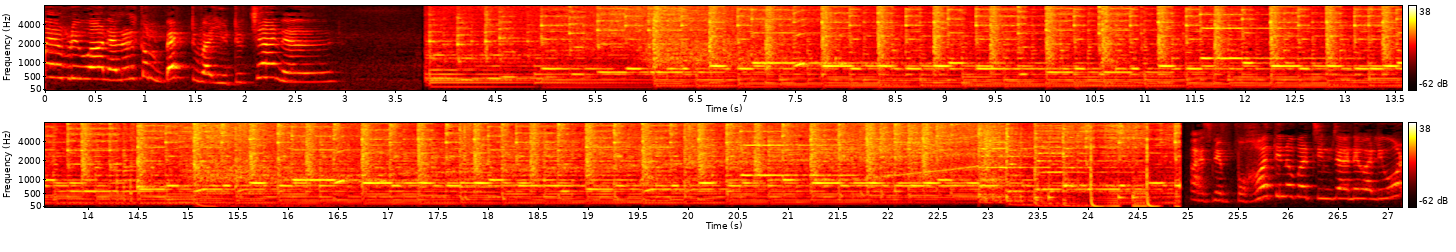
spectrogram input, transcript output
everyone and welcome back to my YouTube channel आज मैं बहुत दिनों बाद जिम जाने वाली हूँ और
